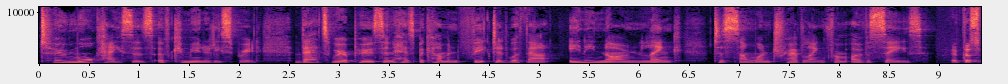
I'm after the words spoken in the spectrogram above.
two more cases of community spread. That's where a person has become infected without any known link to someone travelling from overseas. At this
